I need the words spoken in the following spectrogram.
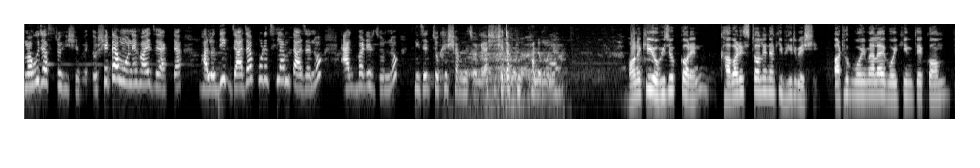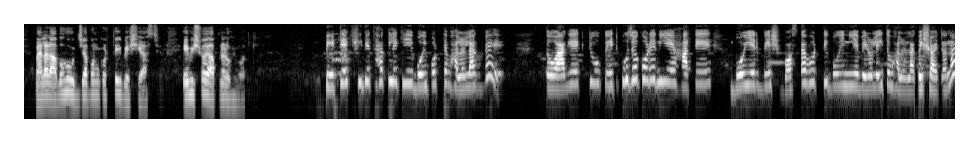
মগজাস্ত্র হিসেবে। তো সেটা মনে হয় যে একটা ভালো দিক। যা যা পড়েছিলাম তা যেন একবারের জন্য নিজের চোখের সামনে চলে আসে সেটা খুব ভালো মনে হয়। অনেকেই অভিযোগ করেন খাবারের স্টলে নাকি ভিড় বেশি। পাঠক বইমেলায় বই কিনতে কম মেলার আবহ উদযাপন করতেই বেশি আসছে। এ বিষয়ে আপনার অভিমত কি? পেটে খিদে থাকলে কি বই পড়তে ভালো লাগবে? তো আগে একটু পেট পুজো করে নিয়ে হাতে বইয়ের বেশ বস্তা ভর্তি বই নিয়ে বেরোলেই তো ভালো লাগবে বিষয়টা না?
